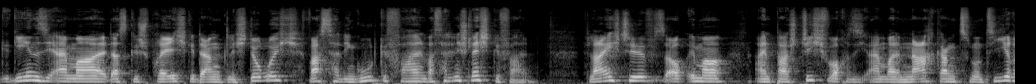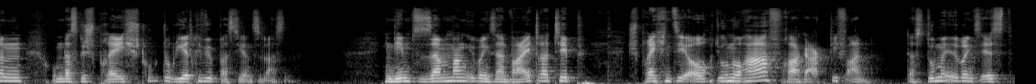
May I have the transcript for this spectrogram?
gehen Sie einmal das Gespräch gedanklich durch. Was hat Ihnen gut gefallen? Was hat Ihnen schlecht gefallen? Vielleicht hilft es auch immer, ein paar Stichworte sich einmal im Nachgang zu notieren, um das Gespräch strukturiert Revue passieren zu lassen. In dem Zusammenhang übrigens ein weiterer Tipp. Sprechen Sie auch die Honorarfrage aktiv an. Das Dumme übrigens ist,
